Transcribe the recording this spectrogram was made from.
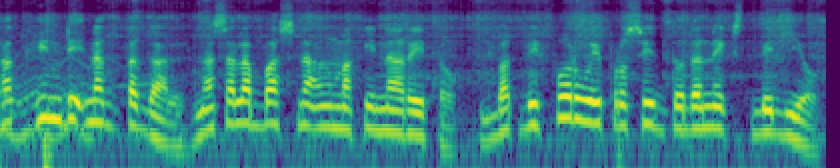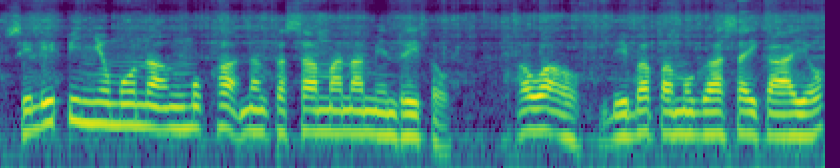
At hindi nagtagal, nasa labas na ang makina rito. But before we proceed to the next video, silipin nyo muna ang mukha ng kasama namin rito. Awa oh, di ba pamugasay kayo?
